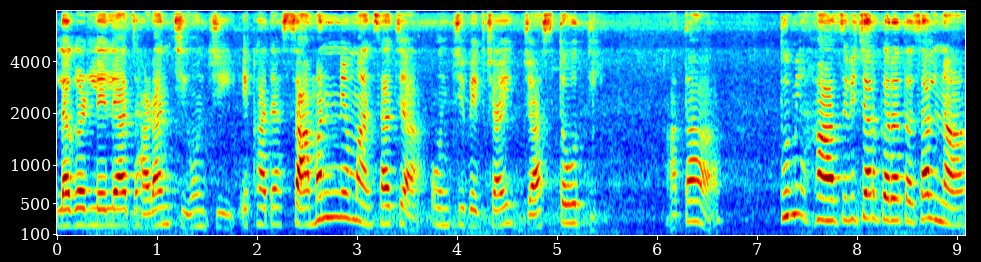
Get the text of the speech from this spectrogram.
लगडलेल्या झाडांची उंची एखाद्या सामान्य माणसाच्या उंचीपेक्षाही जास्त होती. आता तुम्ही हाच विचार करत असाल ना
